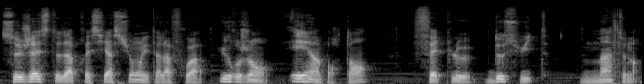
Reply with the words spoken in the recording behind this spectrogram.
Ce geste d'appréciation est à la fois urgent et important. Faites-le de suite, maintenant.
